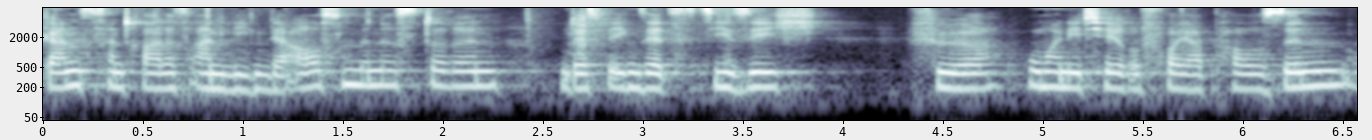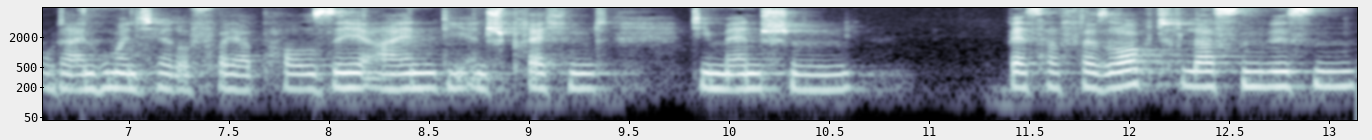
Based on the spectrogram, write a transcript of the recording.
ganz zentrales Anliegen der Außenministerin. Und deswegen setzt sie sich für humanitäre Feuerpausen oder eine humanitäre Feuerpause ein, die entsprechend die Menschen besser versorgt lassen wissen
